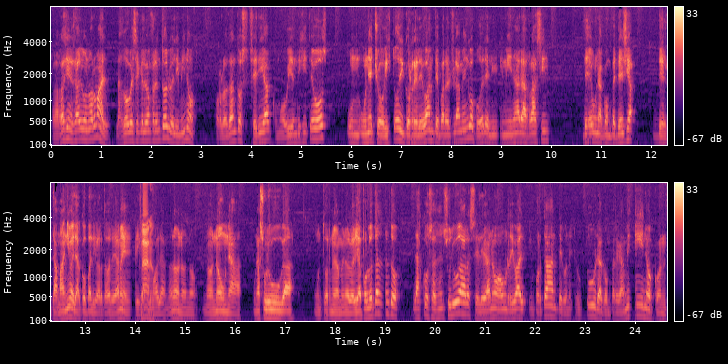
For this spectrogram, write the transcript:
Para Racing es algo normal. Las dos veces que lo enfrentó lo eliminó. Por lo tanto sería, como bien dijiste vos, un, un hecho histórico relevante para el Flamengo poder eliminar a Racing de una competencia del tamaño de la Copa Libertadores de América, Claro. estamos hablando, no, no, no, no, no una, una suruga, un torneo de menor valía. Por lo tanto, las cosas en su lugar, se le ganó a un rival importante, con estructura, con pergamino, con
